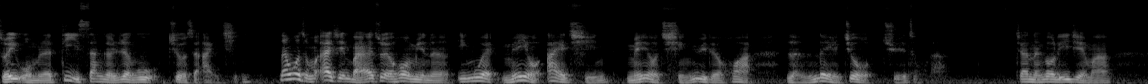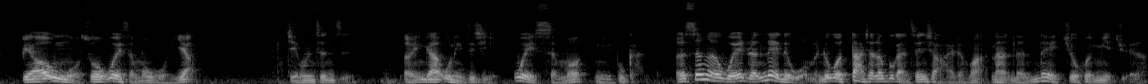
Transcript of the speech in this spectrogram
所以我们的第三个任务就是爱情。那为什么爱情摆在最后面呢？因为没有爱情、没有情欲的话，人类就绝种了。这样能够理解吗？不要问我说为什么我要结婚生子，而应该问你自己为什么你不敢。而生而为人类的我们，如果大家都不敢生小孩的话，那人类就会灭绝了。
